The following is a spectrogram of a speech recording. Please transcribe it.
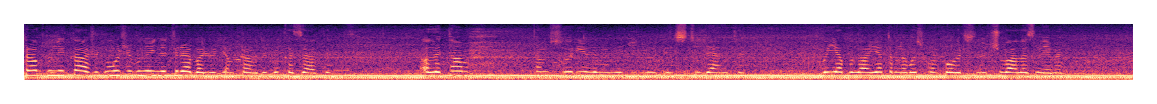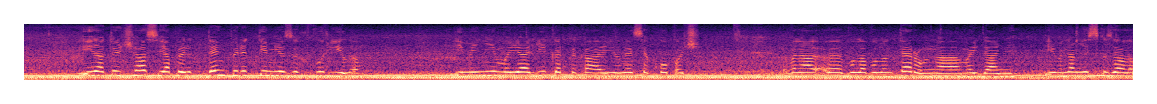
правду не кажуть, може воно і не треба людям правду виказати. Але там, там згоріли молоді люди, студенти. Бо я була, я там на восьмому поверсі ночувала з ними. І на той час я перед день перед тим я захворіла. І мені моя лікар така і Леся Копач, вона е, була волонтером на Майдані. І вона мені сказала,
